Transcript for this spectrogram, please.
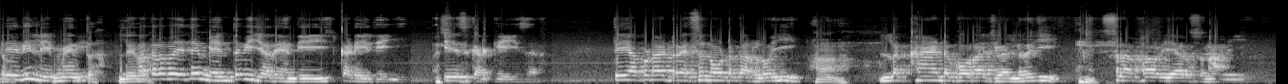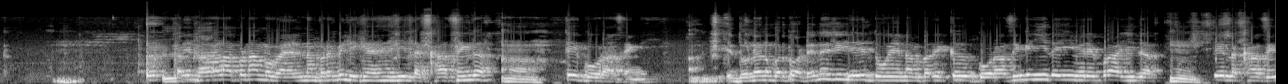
ਤੇ ਇਹਦੀ ਮਿਹਨਤ। ਮਤਲਬ ਇਹ ਤੇ ਮਿਹਨਤ ਵੀ ਜ਼ਿਆਦਾ ਹੁੰਦੀ ਹੈ ਜੀ ਕੜੇ ਤੇ ਜੀ ਇਸ ਕਰਕੇ ਜੀ ਸਰ। ਤੇ ਆਪਣਾ ਐਡਰੈਸ ਨੋਟ ਕਰ ਲਓ ਜੀ। ਹਾਂ। ਲੱਖਾਂ ਐਂਡ ਗੋਰਾ ਜਵੈਲਰ ਜੀ। ਸਰਾਫਾ ਬਾਜ਼ਾਰ ਸੁਨਾਮ ਲੱਖਾ ਨਾਲ ਆਪਣਾ ਮੋਬਾਈਲ ਨੰਬਰ ਵੀ ਲਿਖਿਆ ਹੈ ਜੀ ਲੱਖਾ ਸਿੰਘ ਹਾਂ। ਤੇ ਗੋਰਾ ਸਿੰਘ ਜੀ। ਹਾਂਜੀ। ਇਹ ਦੋਨੇ ਨੰਬਰ ਤੁਹਾਡੇ ਨੇ ਜੀ? ਇਹ ਦੋਏ ਨੰਬਰ ਇੱਕ ਗੋਰਾ ਸਿੰਘ ਜੀ ਦਾ ਜੀ ਮੇਰੇ ਭਰਾ ਜੀ ਦਾ ਹੂੰ। ਤੇ ਲੱਖਾ ਸਿੰਘ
